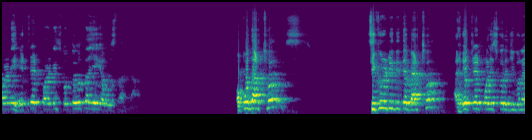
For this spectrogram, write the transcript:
পলিটিক্স হেট্রেড পলিটিক্স করতে করতে এই অবস্থা অপদার্থ সিকিউরিটি দিতে ব্যর্থ আর হেট্রেড পলিস করে জীবনে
